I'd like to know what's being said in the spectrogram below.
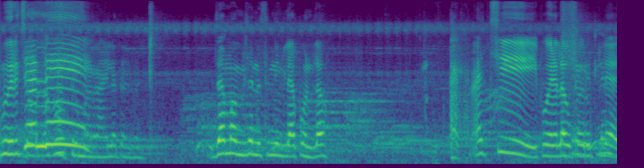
भूर चालले? तर जा मम्मीचा नुसतं निघल्या फोन लाव अच्छी पोऱ्या लवकर उठल्या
